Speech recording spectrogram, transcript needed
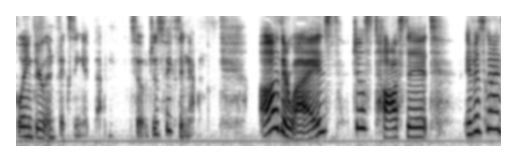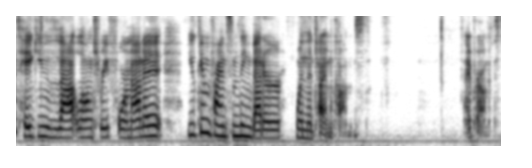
going through and fixing it then. So just fix it now. Otherwise, just toss it. If it's gonna take you that long to reformat it, you can find something better when the time comes. I promise.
